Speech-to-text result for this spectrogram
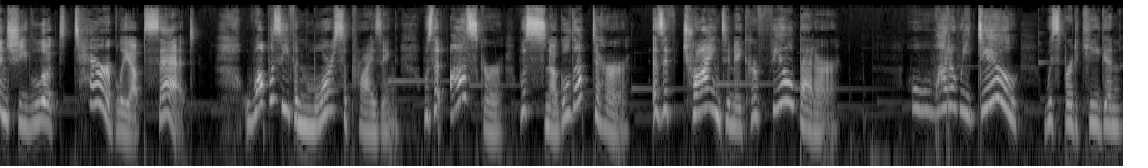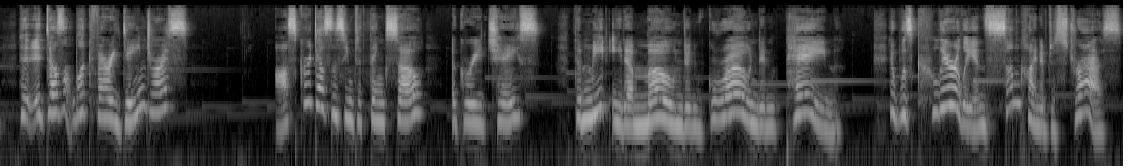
And she looked terribly upset. What was even more surprising was that Oscar was snuggled up to her as if trying to make her feel better. What do we do? whispered Keegan. It doesn't look very dangerous. Oscar doesn't seem to think so, agreed Chase. The meat eater moaned and groaned in pain. It was clearly in some kind of distress.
